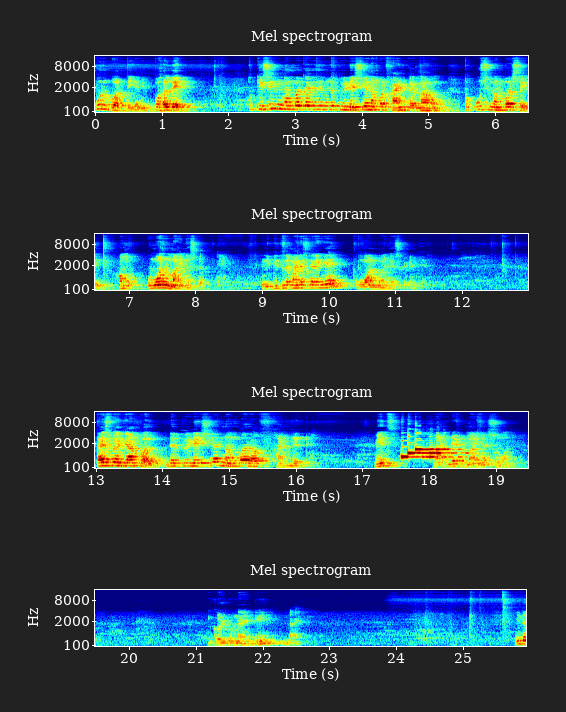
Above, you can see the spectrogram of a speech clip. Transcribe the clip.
पूर्ववर्ती यानी पहले तो किसी भी नंबर का यदि मुझे पीडेशियर नंबर फाइंड करना हो तो उस नंबर से हम वन माइनस करते कितने माइनस करेंगे वन माइनस करेंगे as for example the predecessor number of hundred means hundred minus one equal to ninety nine In the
